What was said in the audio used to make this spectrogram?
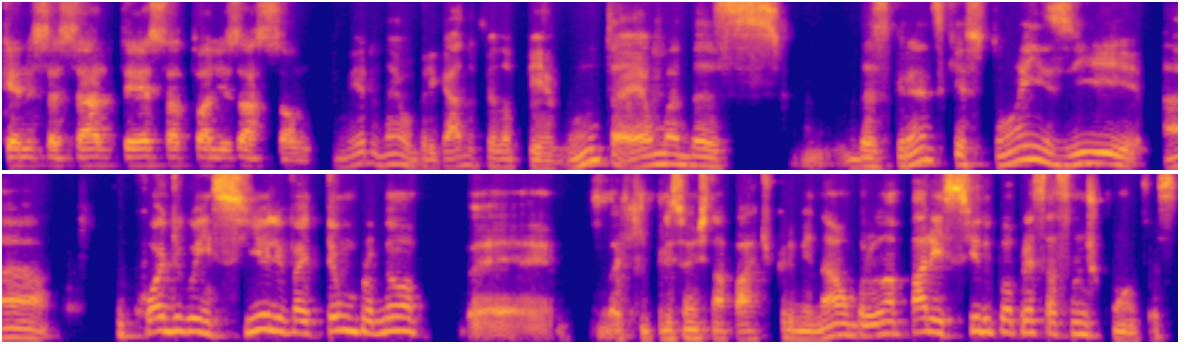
que é necessário ter essa atualização? Primeiro, né, obrigado pela pergunta. É uma das, das grandes questões e a, o código em si ele vai ter um problema, é, aqui, principalmente na parte criminal, um problema parecido com a prestação de contas.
